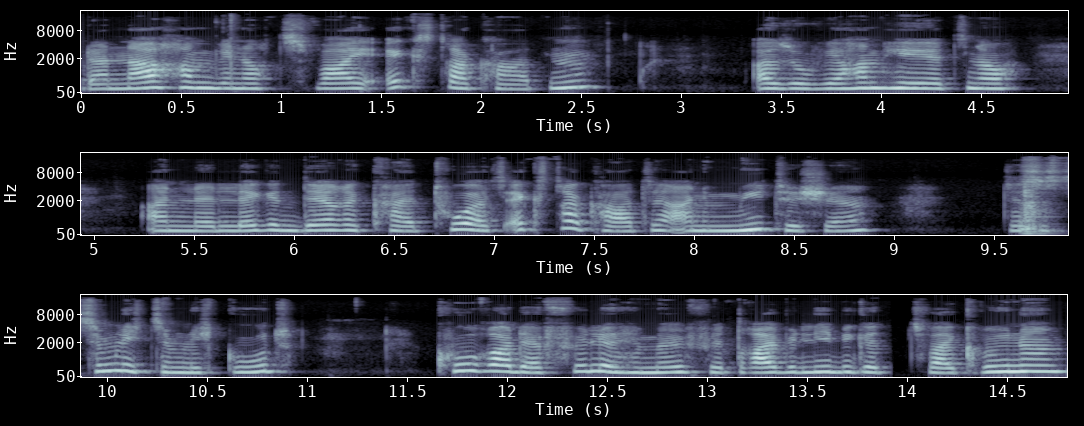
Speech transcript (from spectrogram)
Danach haben wir noch zwei Extrakarten. Also wir haben hier jetzt noch eine legendäre Kreatur als Extrakarte, eine mythische. Das ist ziemlich, ziemlich gut. Kura der Füllehimmel für drei beliebige, zwei grüne.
